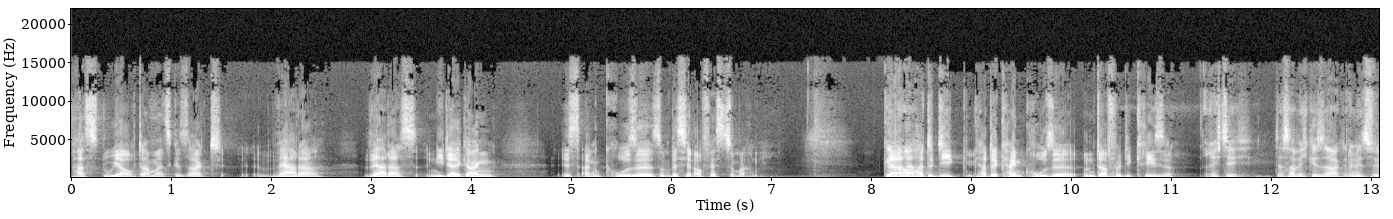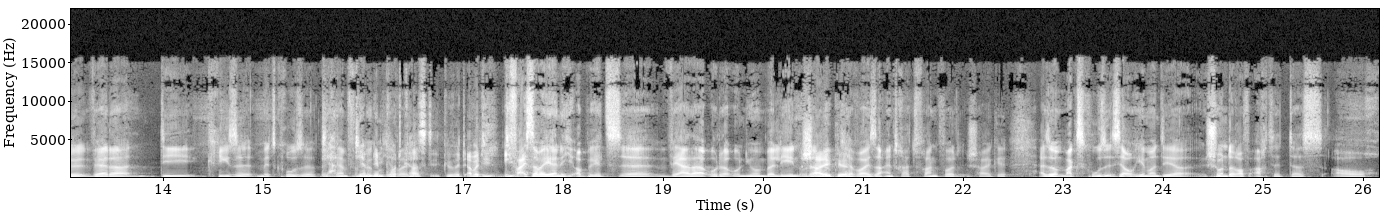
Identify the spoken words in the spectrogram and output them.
hast du ja auch damals gesagt, Werder, Werders Niedergang ist an Kruse so ein bisschen auch festzumachen. genau, Werder hatte, die, hatte kein Kruse und dafür die Krise. richtig. Das habe ich gesagt. Und jetzt will Werder die Krise mit Kruse bekämpfen. die haben den. Podcast gehört, aber die, die Ich weiß aber ja nicht, ob jetzt äh, Werder oder Union Berlin oder Schalke. möglicherweise Eintracht Frankfurt, Schalke. Also Max Kruse ist ja auch jemand, der schon darauf achtet, dass auch,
